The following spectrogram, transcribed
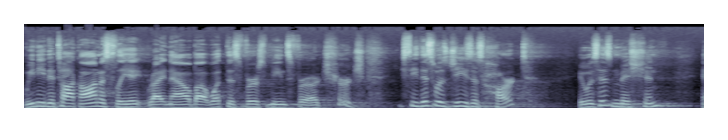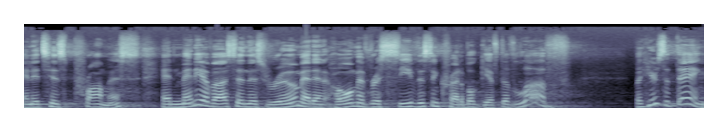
We need to talk honestly right now about what this verse means for our church. You see, this was Jesus' heart. It was his mission and it's his promise. And many of us in this room and at home have received this incredible gift of love. But here's the thing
